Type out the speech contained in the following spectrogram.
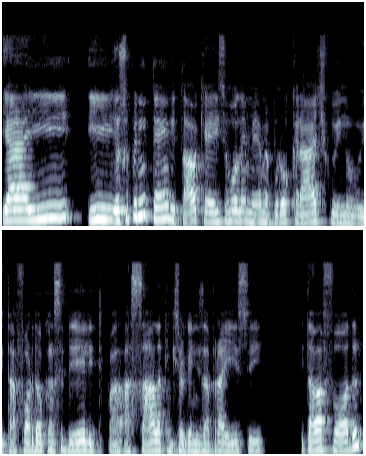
E aí, e eu super entendo e tal, que é esse rolê mesmo, é burocrático e, no, e tá fora do alcance dele, tipo, a, a sala tem que se organizar para isso e, e tava foda.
